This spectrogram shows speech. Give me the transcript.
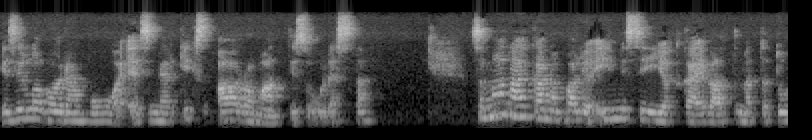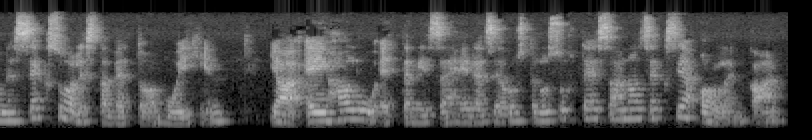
ja silloin voidaan puhua esimerkiksi aromanttisuudesta. Samaan aikaan on paljon ihmisiä, jotka ei välttämättä tunne seksuaalista vetoa muihin ja ei halua, että niissä heidän seurustelusuhteissaan on seksiä ollenkaan,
